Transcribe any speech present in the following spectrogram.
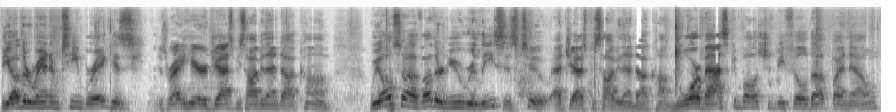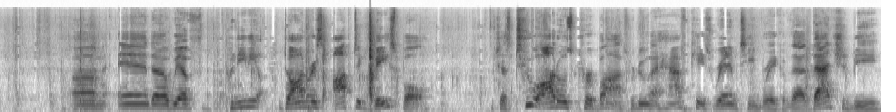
The other random team break is, is right here, jaspyshobbyland.com. We also have other new releases, too, at jaspyshobbyland.com. Noir Basketball should be filled up by now. Um, and uh, we have Panini Donruss Optic Baseball, which has two autos per box. We're doing a half case random team break of that. That should be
